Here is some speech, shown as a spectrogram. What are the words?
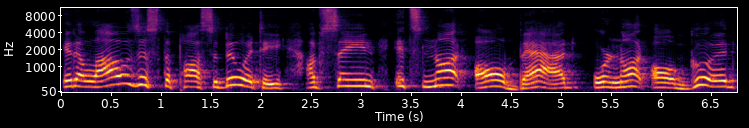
It allows us the possibility of saying it's not all bad or not all good,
